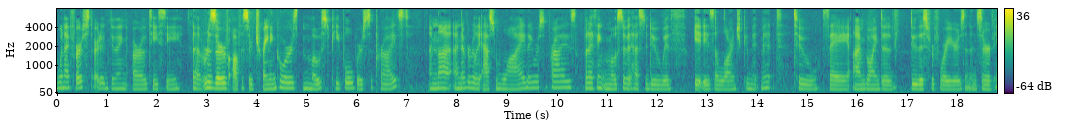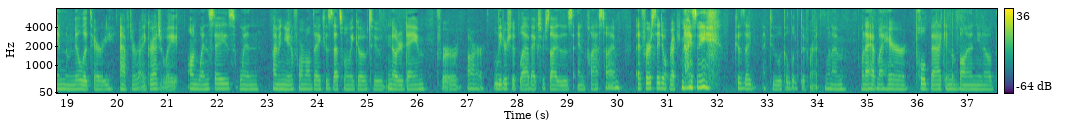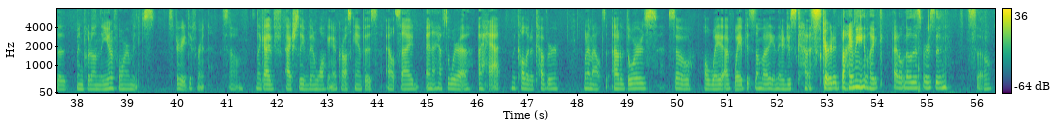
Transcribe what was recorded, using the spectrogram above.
When I first started doing ROTC, uh, Reserve Officer Training Corps, most people were surprised. I'm not, I never really asked why they were surprised, but I think most of it has to do with it is a large commitment to say, I'm going to do this for four years and then serve in the military after I graduate on Wednesdays when I'm in uniform all day because that's when we go to Notre Dame for our leadership lab exercises and class time. At first, they don't recognize me because I, I do look a little different when I'm when I have my hair pulled back in the bun, you know, the and put on the uniform. It's it's very different. So like I've actually been walking across campus outside and I have to wear a, a hat. We call it a cover when I'm out out of doors. So I'll wave I've waved at somebody and they're just kind of skirted by me like I don't know this person. So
